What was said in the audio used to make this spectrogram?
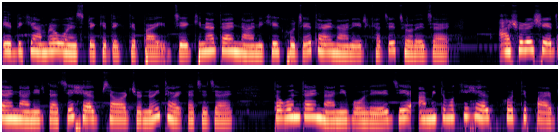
এদিকে আমরা ওয়েন্সডেকে দেখতে পাই যে কিনা তার নানিকে খুঁজে তার নানির কাছে চলে যায়। আসলে সে তার নানির কাছে হেল্প চাওয়ার জন্যই তার কাছে যায়। তখন তার নানি বলে যে, আমি তোমাকে হেল্প করতে পারব,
